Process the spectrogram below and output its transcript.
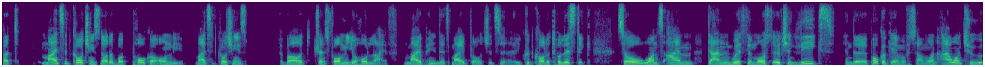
But mindset coaching is not about poker only. Mindset coaching is about transforming your whole life. In my opinion, that's my approach. It's a, you could call it holistic. So once I'm done with the most urgent leagues in the poker game of someone, I want to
